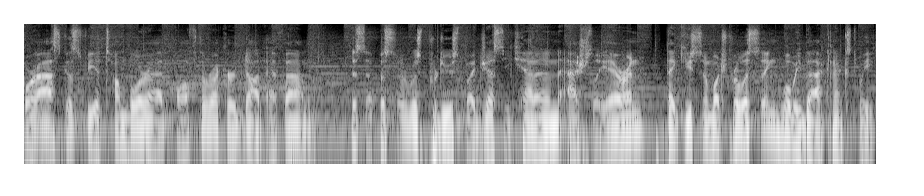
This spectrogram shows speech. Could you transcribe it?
or ask us via Tumblr at offtherecord.fm. This episode was produced by Jesse Cannon and Ashley Aaron. Thank you so much for listening. We'll be back next week.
